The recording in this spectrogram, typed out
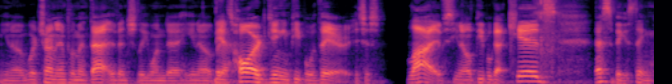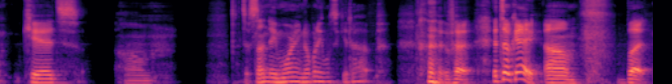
You know, we're trying to implement that eventually one day. You know, but Yeah. it's hard getting people there. It's just lives. You know, people got kids. That's the biggest thing. Kids. Um, it's a Sunday morning. Nobody wants to get up, but it's okay. Um, but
